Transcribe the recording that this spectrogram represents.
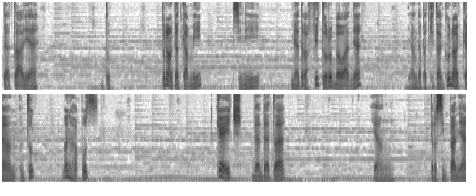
data ya. Untuk perangkat kami di sini ini adalah fitur bawaannya yang dapat kita gunakan untuk menghapus cache dan data yang tersimpan ya.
